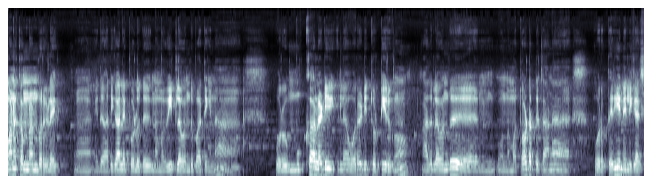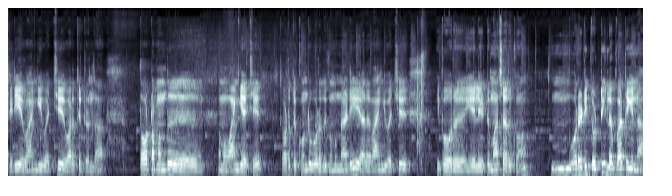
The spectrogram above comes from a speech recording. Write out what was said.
வணக்கம் நண்பர்களே. இது அதிகாலை பொழுது நம்ம வீட்டில் வந்து பார்த்திங்கன்னா ஒரு முக்கால் அடி இல்லை ஒரு அடி தொட்டி இருக்கும். அதில் வந்து நம்ம தோட்டத்துக்கான ஒரு பெரிய நெல்லிக்காய் செடியை வாங்கி வச்சு வளர்த்துட்டு இருந்தோம். தோட்டம் வந்து நம்ம வாங்கியாச்சு. தோட்டத்துக்கு கொண்டு போகிறதுக்கு முன்னாடி அதை வாங்கி வச்சு இப்போ ஒரு ஏழு எட்டு மாதம் இருக்கும். ஒரு அடி தொட்டியில் பார்த்திங்கன்னா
